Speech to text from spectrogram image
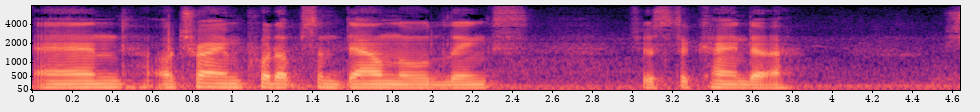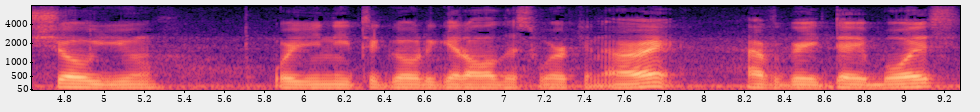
And I'll try and put up some download links just to kind of show you where you need to go to get all this working. Alright? Have a great day, boys.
